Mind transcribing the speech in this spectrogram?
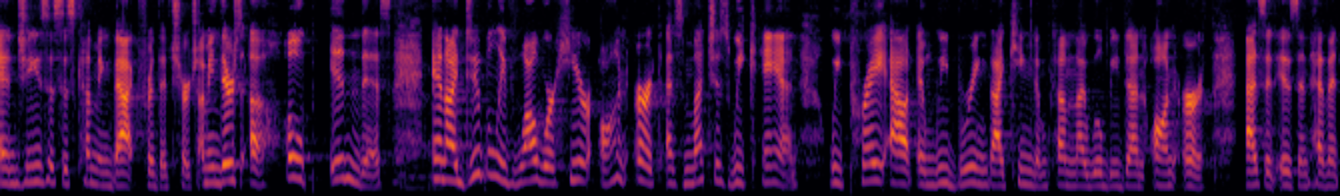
and Jesus is coming back for the church. I mean, there's a hope in this. And I do believe while we're here on earth, as much as we can, we pray out and we bring thy kingdom come, thy will be done on earth as it is in heaven.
